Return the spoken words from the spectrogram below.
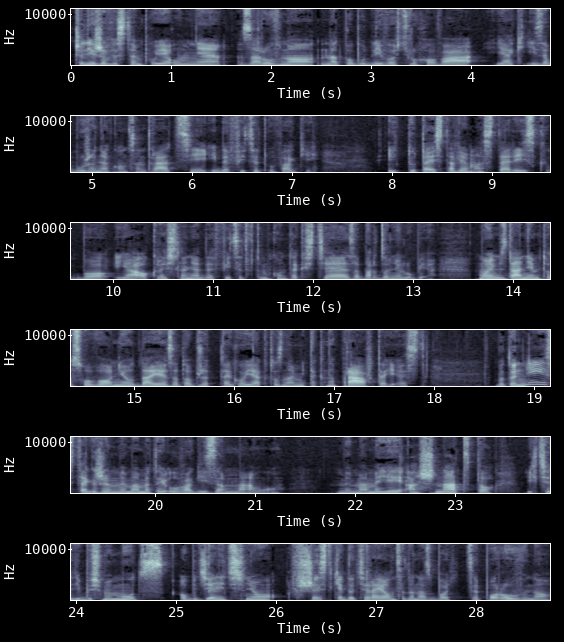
czyli że występuje u mnie zarówno nadpobudliwość ruchowa, jak i zaburzenia koncentracji i deficyt uwagi. I tutaj stawiam asterisk, bo ja określenia deficyt w tym kontekście za bardzo nie lubię. Moim zdaniem to słowo nie oddaje za dobrze tego, jak to z nami tak naprawdę jest. Bo to nie jest tak, że my mamy tej uwagi za mało. My mamy jej aż nadto i chcielibyśmy móc obdzielić nią wszystkie docierające do nas bodźce porówno.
